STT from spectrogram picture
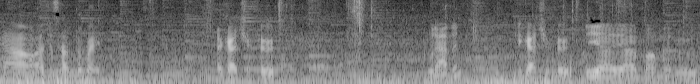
Now I just have to wait. I got your food. What happened? You got your food. Yeah, yeah, I bought my food.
